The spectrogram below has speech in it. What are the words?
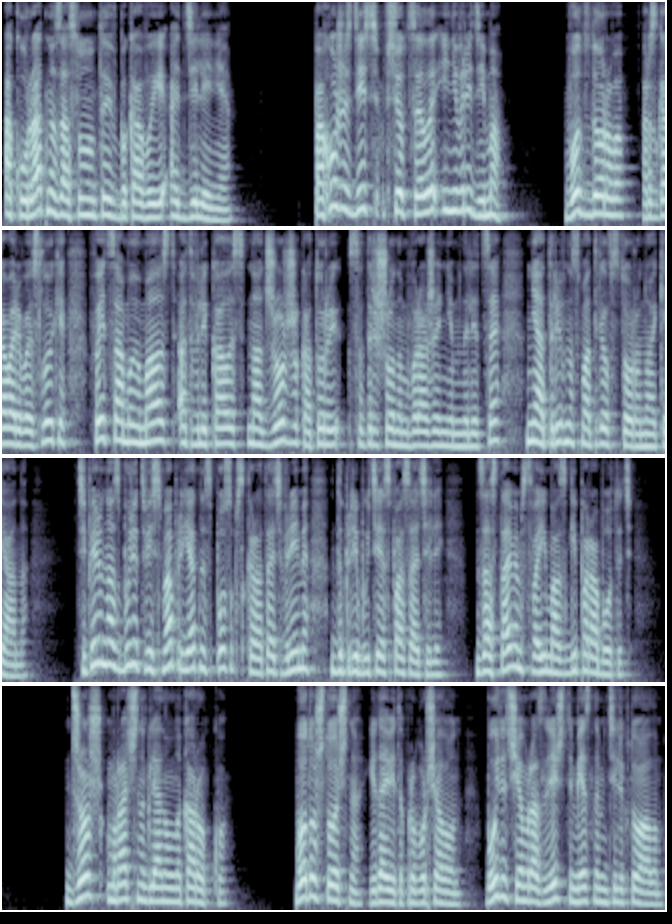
аккуратно засунутые в боковые отделения. Похоже, здесь все цело и невредимо. Вот здорово. Разговаривая с Локи, Фейт самую малость отвлекалась на Джорджа, который с отрешенным выражением на лице неотрывно смотрел в сторону океана. Теперь у нас будет весьма приятный способ скоротать время до прибытия спасателей. Заставим свои мозги поработать. Джордж мрачно глянул на коробку. «Вот уж точно», — ядовито пробурчал он, — «будет чем развлечься местным интеллектуалам.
